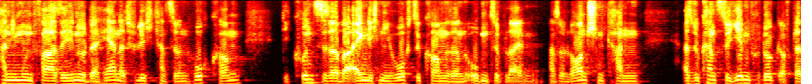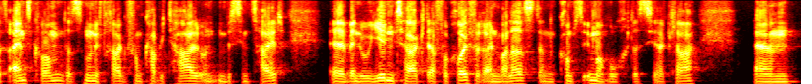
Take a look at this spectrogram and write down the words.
Honeymoon-Phase hin oder her, natürlich kannst du dann hochkommen. Die Kunst ist aber eigentlich nie hochzukommen, sondern oben zu bleiben. Also launchen kann, also du kannst zu jedem Produkt auf Platz eins kommen, das ist nur eine Frage vom Kapital und ein bisschen Zeit äh, wenn du jeden Tag da Verkäufe reinballerst, dann kommst du immer hoch, das ist ja klar. Ähm,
